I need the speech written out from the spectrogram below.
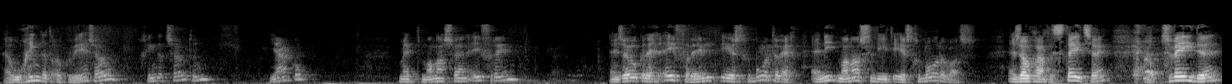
En hoe ging dat ook weer zo? Ging dat zo toen? Jacob? Met Manasse en Ephraim? En zo kreeg Ephraim het eerstgeboorterecht. En niet Manasse die het eerst geboren was. En zo gaat het steeds. Hè? De tweede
